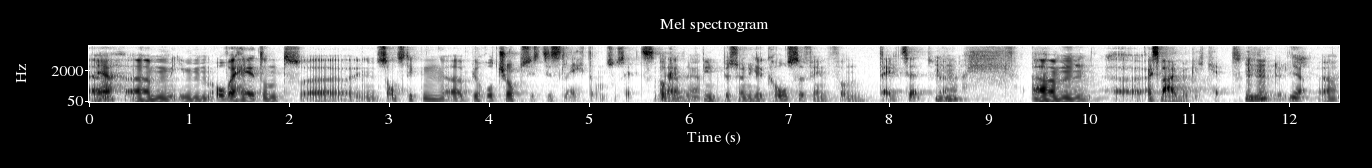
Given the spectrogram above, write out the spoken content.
Ja. Ähm, Im Overhead und äh, in sonstigen äh, Bürojobs ist das leichter umzusetzen. Okay, also ich bin persönlich ein großer Fan von Teilzeit. Mhm. Ähm, äh, als Wahlmöglichkeit mhm, natürlich. Ja. Ja.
